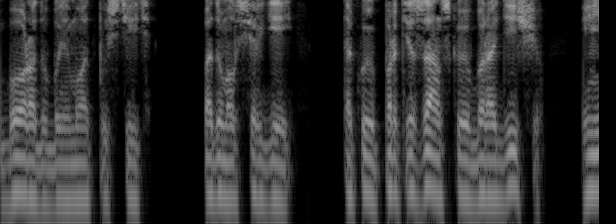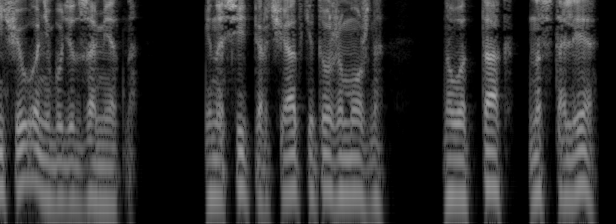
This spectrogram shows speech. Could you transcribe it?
Бороду бы ему отпустить, подумал Сергей, такую партизанскую бородищу, и ничего не будет заметно. И носить перчатки тоже можно — но вот так, на столе,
